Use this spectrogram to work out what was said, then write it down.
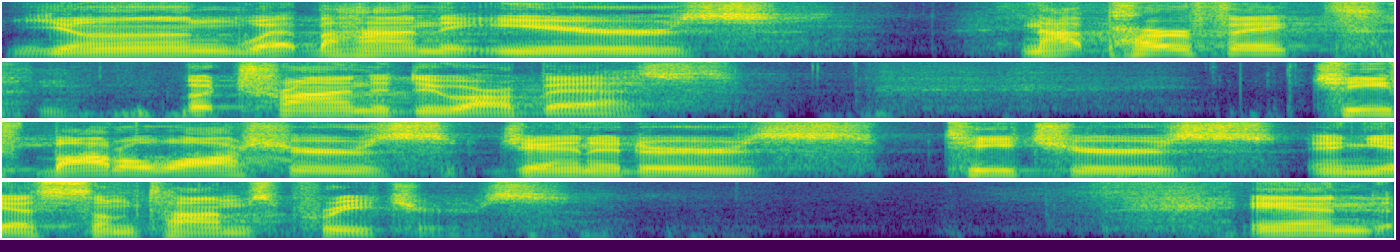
Young, wet behind the ears, not perfect, but trying to do our best. Chief bottle washers, janitors, teachers, and yes, sometimes preachers. And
